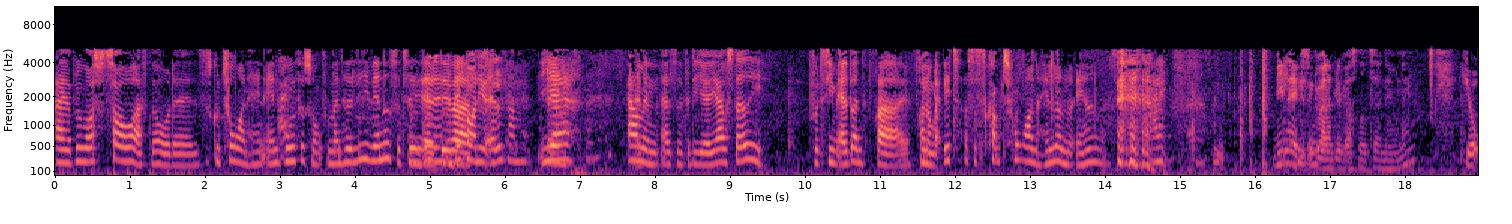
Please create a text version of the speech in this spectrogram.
ej, jeg blev også så overrasket over, da så skulle toeren have en anden hovedperson, for man havde lige vendet sig til, det, at det, det men var... det får de jo alle sammen. Ja, ja men altså, fordi øh, jeg er jo stadig på Team Alban fra, øh, fra nummer et, og så kom toeren og handlede om noget andet. Altså. Ej. Vildhæksbøgerne bliver vi også nødt til at nævne, ikke? Jo,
